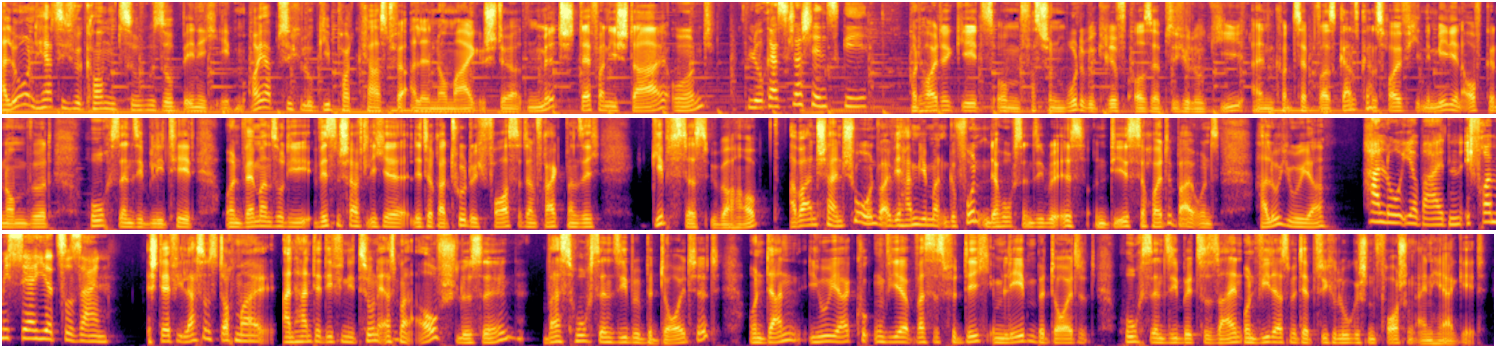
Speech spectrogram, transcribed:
Hallo und herzlich willkommen zu So bin ich eben, euer Psychologie-Podcast für alle Normalgestörten mit Stefanie Stahl und Lukas Klaschinski. Und heute geht es um fast schon einen Modebegriff aus der Psychologie, ein Konzept, was ganz, ganz häufig in den Medien aufgenommen wird, Hochsensibilität. Und wenn man so die wissenschaftliche Literatur durchforstet, dann fragt man sich, gibt es das überhaupt? Aber anscheinend schon, weil wir haben jemanden gefunden, der hochsensibel ist. Und die ist ja heute bei uns. Hallo Julia. Hallo, ihr beiden. Ich freue mich sehr, hier zu sein. Steffi, lass uns doch mal anhand der Definition erstmal aufschlüsseln, was hochsensibel bedeutet. Und dann, Julia, gucken wir, was es für dich im Leben bedeutet, hochsensibel zu sein und wie das mit der psychologischen Forschung einhergeht.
